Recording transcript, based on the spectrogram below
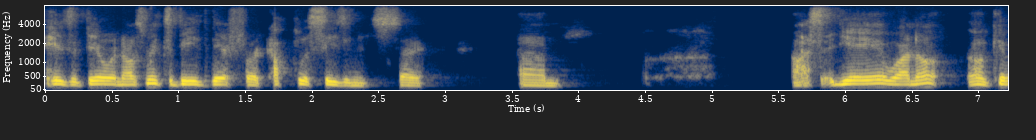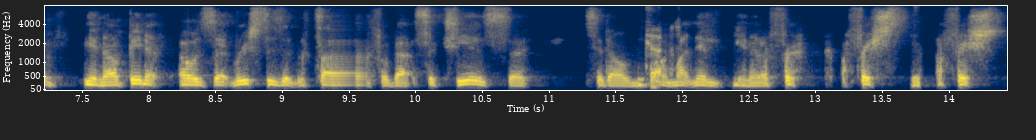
here's a deal. And I was meant to be there for a couple of seasons. So um, I said, yeah, yeah, why not? I'll give, you know, I've been at, I was at Roosters at the time for about six years. So I said, oh, okay. I might need, you know, a, fr- a, fresh, a fresh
